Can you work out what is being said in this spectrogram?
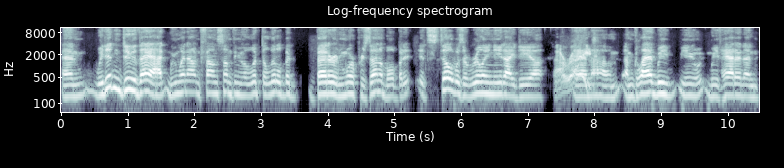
And we didn't do that. We went out and found something that looked a little bit better and more presentable, but it, it still was a really neat idea All right. and um, I'm glad we you know, we've had it, and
